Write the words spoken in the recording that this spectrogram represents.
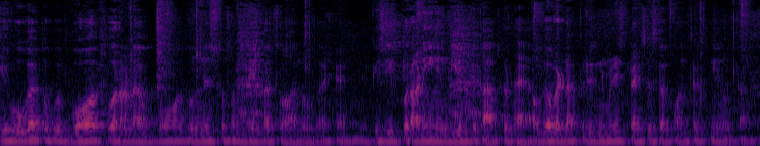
ये होगा तो कोई बहुत पुराना बहुत उन्नीस सौ समथिंग का सवाल होगा शायद। किसी पुरानी इंडियन किताब से उठाया होगा बट प्रिलिमिनरी एक्सपेंसेस का कॉन्सेप्ट नहीं होता।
